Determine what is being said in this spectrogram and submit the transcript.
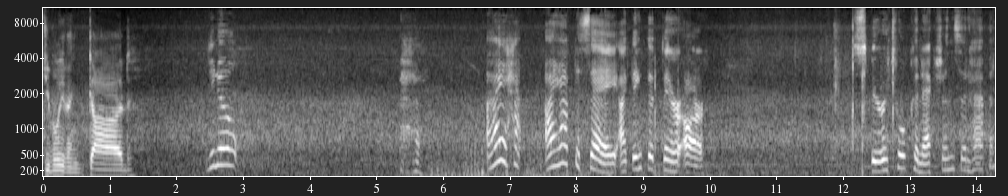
do you believe in god You know, I ha- I have to say, I think that there are spiritual connections that happen.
